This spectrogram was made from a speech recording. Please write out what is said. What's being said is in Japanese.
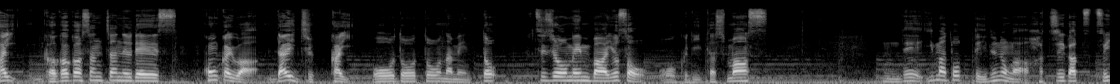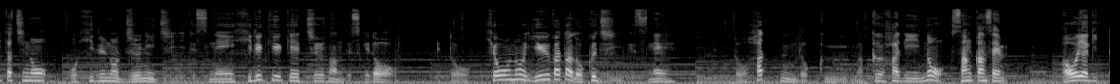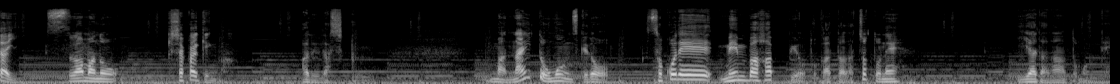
はい、ガガガさんチャンネルです。今回は第10回王道トーナメント出場メンバー予想をお送りいたします。で、今撮っているのが8月1日のお昼の12時ですね。昼休憩中なんですけど、えっと、今日の夕方6時ですね。えっと、8.6幕張の三冠戦、青柳対諏訪間の記者会見があるらしく、まあないと思うんですけど、そこでメンバー発表とかあったらちょっとね、嫌だなと思って、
